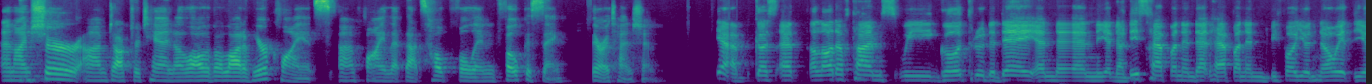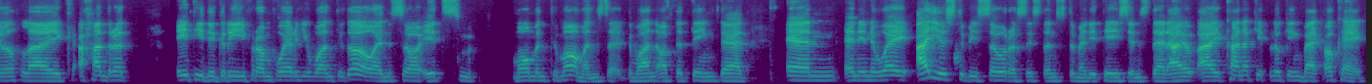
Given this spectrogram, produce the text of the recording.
And i'm mm-hmm. sure um, dr tan a lot of a lot of your clients uh, find that that's helpful in focusing their attention. Yeah because at a lot of times we go through the day and then you know this happened and that happened and before you know it you're like a hundred 80 degree from where you want to go. And so it's moment to moment so one of the things that and and in a way i used to be so resistant to meditations that i i kind of keep looking back okay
